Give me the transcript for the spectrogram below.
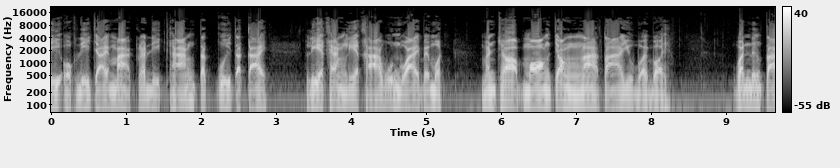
ดีอกดีใจมากกระดิกหาง ตะกุยตะกายเลียแข้งเลียขาวุ่นวายไปหมด มันชอบมองจ้องหน้าตาอยู่บ่อยๆ วันหนึ่งตา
